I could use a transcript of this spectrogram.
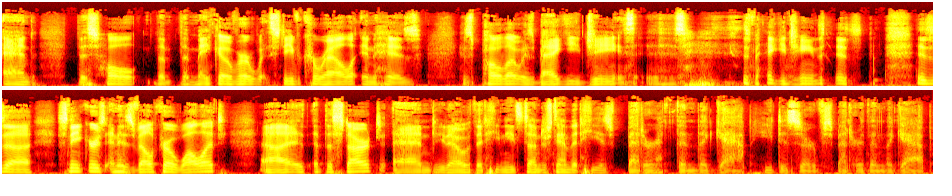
and this whole the the makeover with Steve Carell in his his polo, his baggy jeans, his, his baggy jeans, his his uh, sneakers, and his Velcro wallet uh, at the start, and you know that he needs to understand that he is better than the Gap. He deserves better than the Gap.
